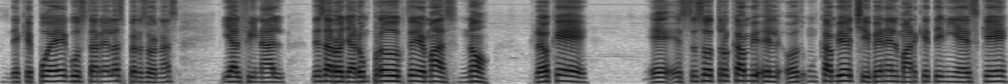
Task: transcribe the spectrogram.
de que puede gustarle a las personas y al final desarrollar un producto y demás. No, creo que eh, esto es otro cambio, un cambio de chip en el marketing y es que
